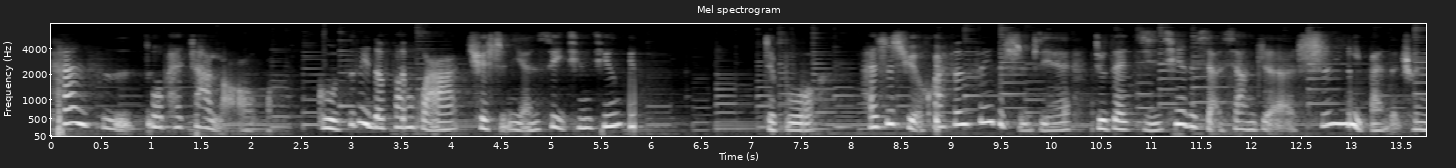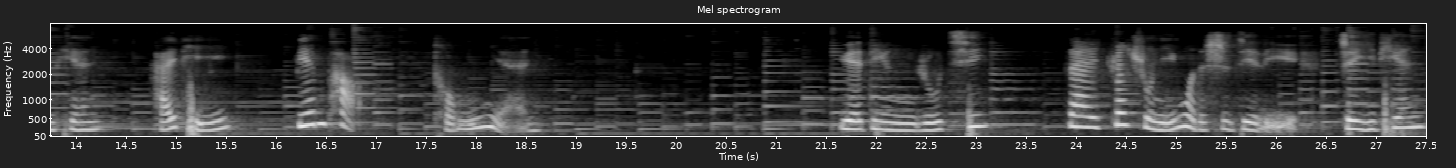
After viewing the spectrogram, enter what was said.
看似做派乍老，骨子里的芳华却是年岁轻轻。这不，还是雪花纷飞的时节，就在急切地想象着诗意般的春天。孩提鞭炮，童年，约定如期，在专属你我的世界里，这一天，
